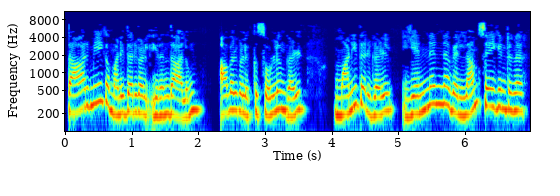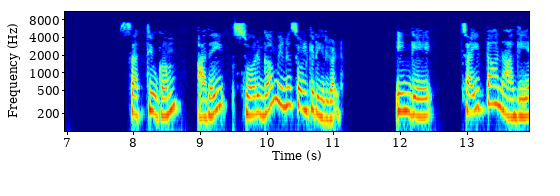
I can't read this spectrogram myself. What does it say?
தார்மீக மனிதர்கள் இருந்தாலும் அவர்களுக்கு சொல்லுங்கள் மனிதர்கள் என்னென்னவெல்லாம் செய்கின்றனர்? சத்யுகம் அதை சொர்க்கம் என சொல்கிறீர்கள். இங்கே சைத்தான் ஆகிய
